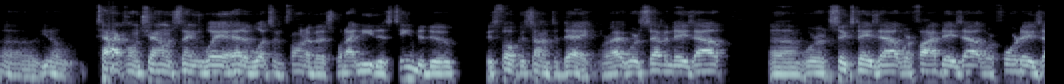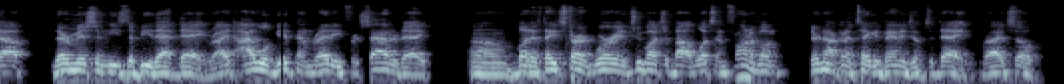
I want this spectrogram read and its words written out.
uh, you know, tackle and challenge things way ahead of what's in front of us. What I need this team to do is focus on today, right? We're seven days out. Um, we're six days out. We're five days out. We're four days out. Their mission needs to be that day, right? I will get them ready for Saturday. Um, but if they start worrying too much about what's in front of them, they're not going to take advantage of today, right? So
